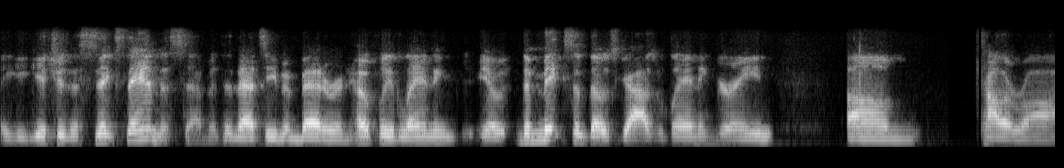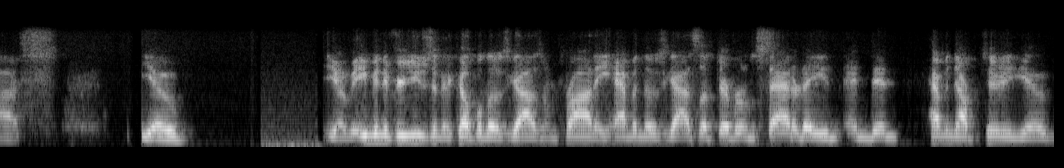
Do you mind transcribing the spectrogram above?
they could get you the sixth and the seventh, and that's even better. And hopefully, landing, you know, the mix of those guys with Landon Green, um, Tyler Ras, you know, you know, even if you're using a couple of those guys on Friday, having those guys left over on Saturday, and, and then having the opportunity, you know, if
